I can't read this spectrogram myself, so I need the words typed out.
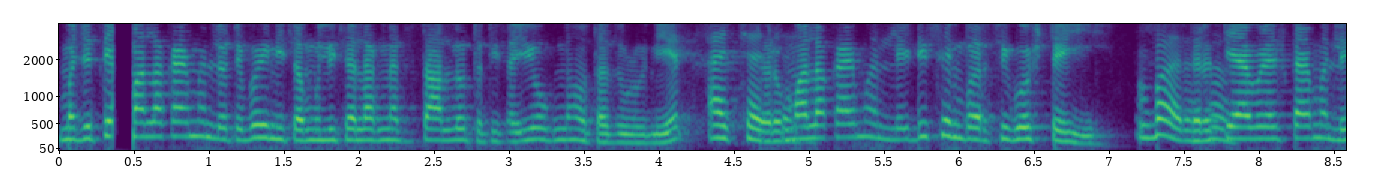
म्हणजे ते मला काय म्हणले होते बहिणीच्या मुलीच्या लग्नाचं चाललं होतं तिचा योग नव्हता जुळून येत. अच्छा तर मला काय म्हणले डिसेंबरची गोष्ट ही. बरं तर. त्यावेळेस काय म्हणले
